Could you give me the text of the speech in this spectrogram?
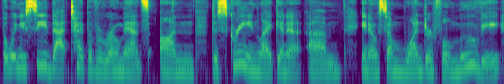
But when you see that type of a romance on the screen, like in a, um, you know, some wonderful movie,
